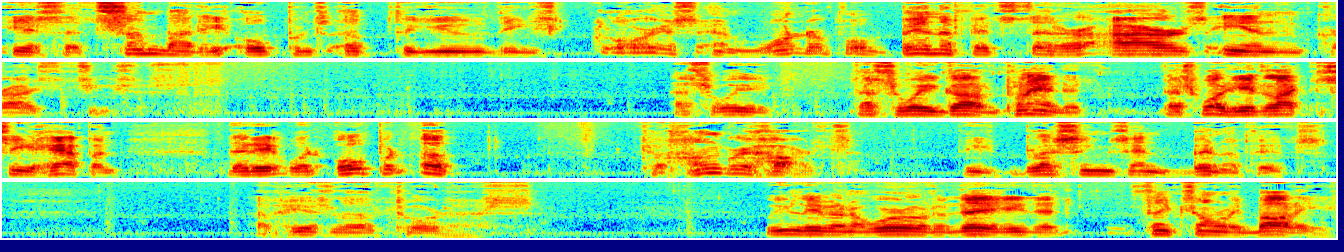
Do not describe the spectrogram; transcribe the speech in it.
is that somebody opens up to you these glorious and wonderful benefits that are ours in Christ Jesus. That's the way that's the way God planned it. That's what he'd like to see happen, that it would open up to hungry hearts these blessings and benefits of his love toward us. We live in a world today that thinks only bodies,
